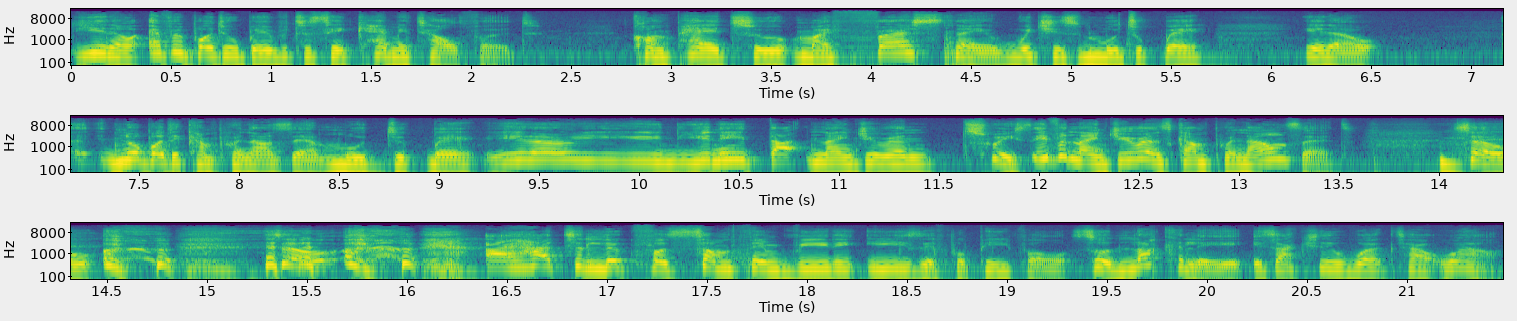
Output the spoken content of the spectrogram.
you know, everybody will be able to say Kemi Telford compared to my first name, which is Mudukwe. You know, nobody can pronounce that Mudukwe. You know, you, you need that Nigerian twist. Even Nigerians can't pronounce it. So, so I had to look for something really easy for people. So luckily, it's actually worked out well.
